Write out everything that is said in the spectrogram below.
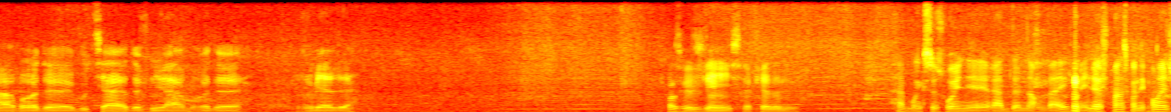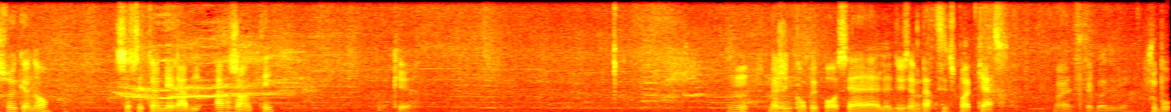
arbre de gouttière devenu arbre de ruelle. Je pense que Julien il serait fier de nous. À moins que ce soit une érable de Norvège, mais là, je pense qu'on est pas mal sûr que non. Ça, c'est un érable argenté. Donc, euh, Hmm. J'imagine qu'on peut passer à la deuxième partie du podcast. Ouais, c'était quoi déjà? Je sais pas,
